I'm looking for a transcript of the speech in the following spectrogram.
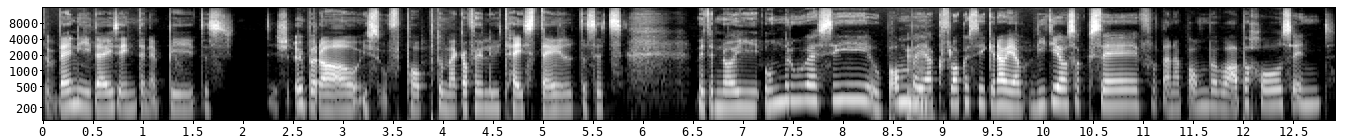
wenn ich in diesem Internet bin, das, das ist überall ist aufgepoppt und mega viele Leute haben es geteilt, dass jetzt wieder neue Unruhen sind und Bomben Mhm. ja geflogen sind. Genau, ich habe Videos so gesehen von diesen Bomben, die runtergekommen sind.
